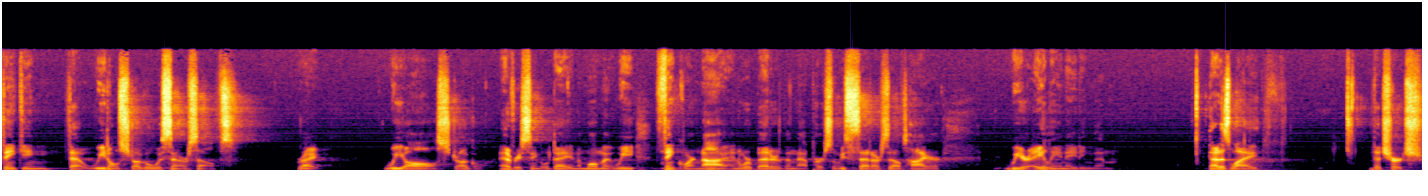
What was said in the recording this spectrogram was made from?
thinking that we don't struggle with sin ourselves, right? We all struggle every single day. And the moment we think we're not and we're better than that person, we set ourselves higher, we are alienating them. That is why the church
